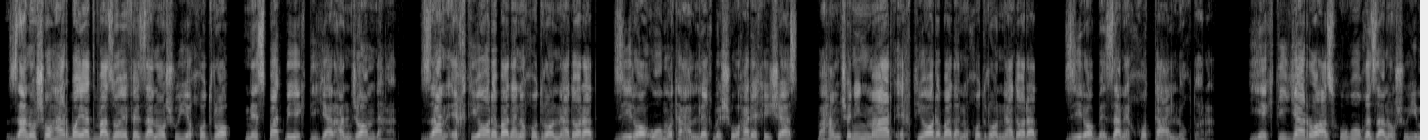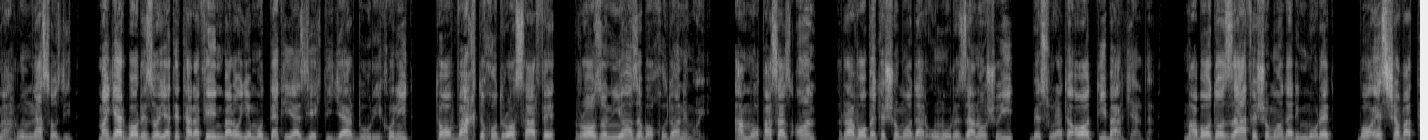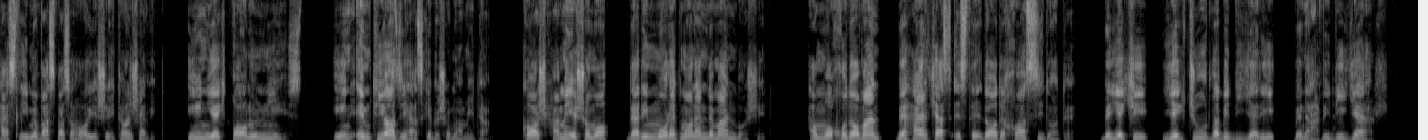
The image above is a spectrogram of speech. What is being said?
زن و شوهر باید وظایف زناشویی خود را نسبت به یکدیگر انجام دهند. زن اختیار بدن خود را ندارد زیرا او متعلق به شوهر خیش است و همچنین مرد اختیار بدن خود را ندارد زیرا به زن خود تعلق دارد. یکدیگر را از حقوق زناشویی محروم نسازید. مگر با رضایت طرفین برای مدتی از یکدیگر دوری کنید تا وقت خود را صرف راز و نیاز با خدا نمایید. اما پس از آن روابط شما در امور زناشویی به صورت عادی برگردد. مبادا ضعف شما در این مورد باعث شود تسلیم وسوسه های شیطان شوید. این یک قانون نیست. این امتیازی هست که به شما میدم. کاش همه شما در این مورد مانند من باشید. اما خداوند به هر کس استعداد خاصی داده. به یکی یک جور و به دیگری به نحوی دیگر.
